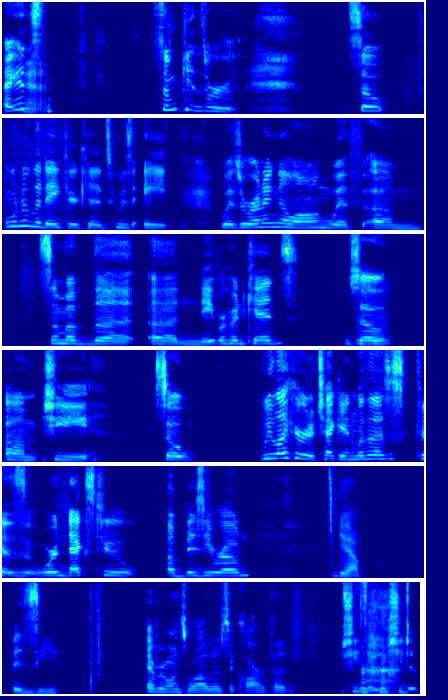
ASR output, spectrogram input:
I guess Yeah. some kids were so one of the daycare kids who was eight was running along with um some of the uh neighborhood kids. So Mhm. um she so we like her to check in with us because we're next to a busy road. yeah, Busy. Every once in a while there's a car, but she's eight. she just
